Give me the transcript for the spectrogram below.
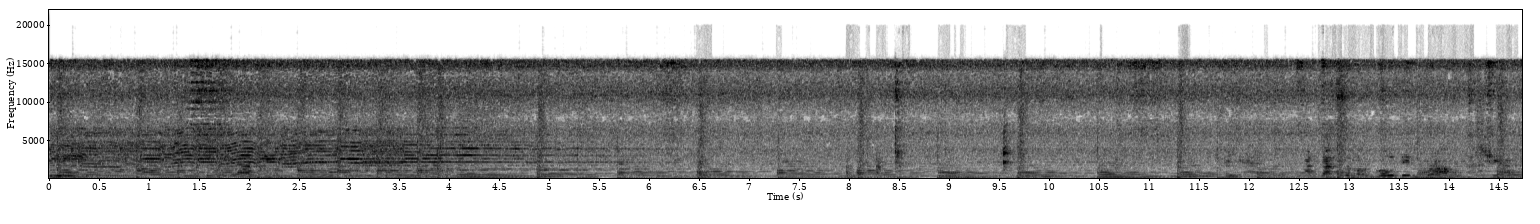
I-sabay natin. Ayan. Hanggang sa mag-golden brown siya.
